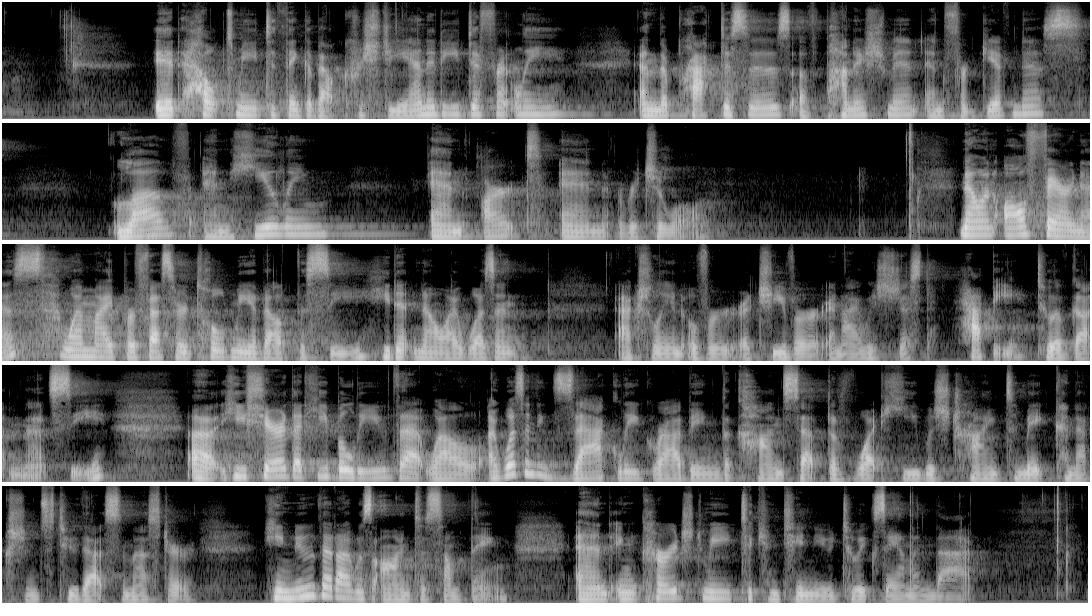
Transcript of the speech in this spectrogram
It helped me to think about Christianity differently and the practices of punishment and forgiveness, love and healing, and art and ritual. Now, in all fairness, when my professor told me about the C, he didn't know I wasn't actually an overachiever, and I was just happy to have gotten that C. Uh, he shared that he believed that while I wasn't exactly grabbing the concept of what he was trying to make connections to that semester, he knew that I was on to something and encouraged me to continue to examine that.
